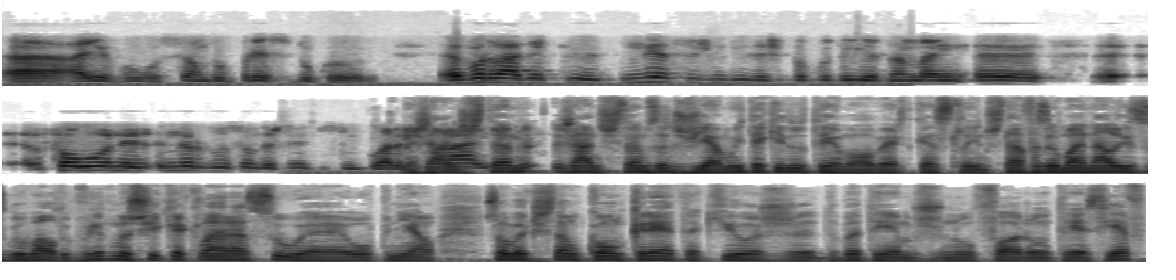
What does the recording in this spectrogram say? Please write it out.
à, à evolução do preço do crudo. A verdade é que nessas medidas que pacotaria também uh, uh, falou na, na, redução das 35 horas mas já nos, estamos, já nos estamos a desviar muito aqui do tema, Alberto Cancelino. Está a fazer uma análise global do Governo, mas fica clara a sua opinião sobre a questão concreta que hoje debatemos no Fórum TSF,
